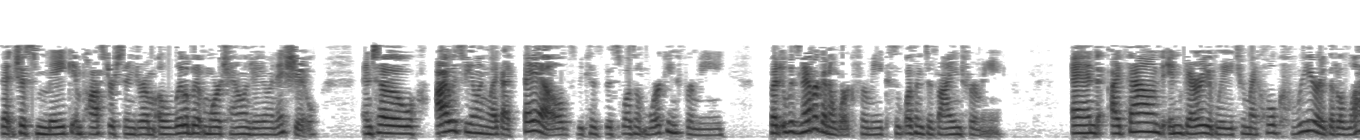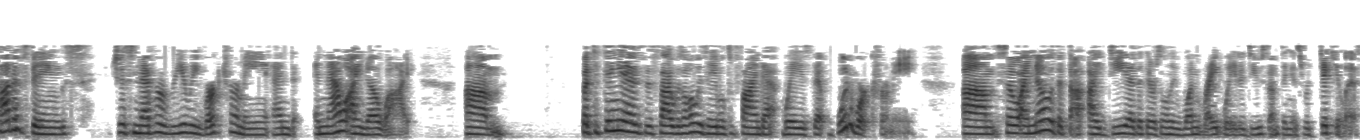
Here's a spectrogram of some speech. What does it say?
that just make imposter syndrome a little bit more challenging of an issue. And so I was feeling like I failed because this wasn't working for me, but it was never going to work for me because it wasn't designed for me. And I found invariably through my whole career that a lot of things just never really worked for me. And, and now I know why. Um, but the thing is, is I was always able to find out ways that would work for me. Um, so I know that the idea that there's only one right way to do something is ridiculous.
